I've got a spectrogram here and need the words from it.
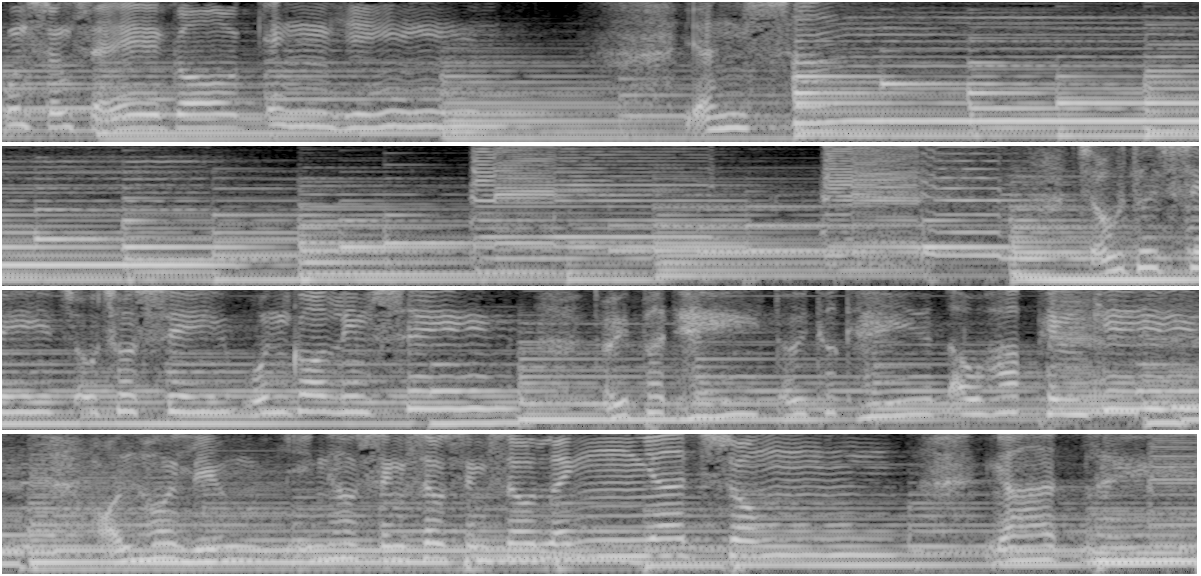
观赏这个惊险人生。做对事，做错事，换个脸色。对不起，对得起，留下平静。看开了，然后承受承受另一种压力。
